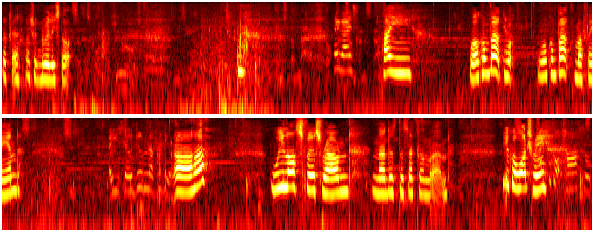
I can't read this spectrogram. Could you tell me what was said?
Okay, I should really start. Hey guys. Hi. Welcome back. My, welcome back, my friend. Are you still doing that video? Uh huh. We lost first round. Now this is the second round. You can watch me. Half, of,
